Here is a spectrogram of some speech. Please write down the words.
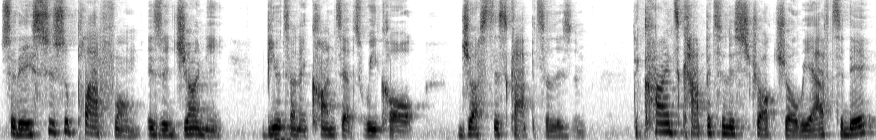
So the Esusu platform is a journey built on a concept we call justice capitalism. The current capitalist structure we have today,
